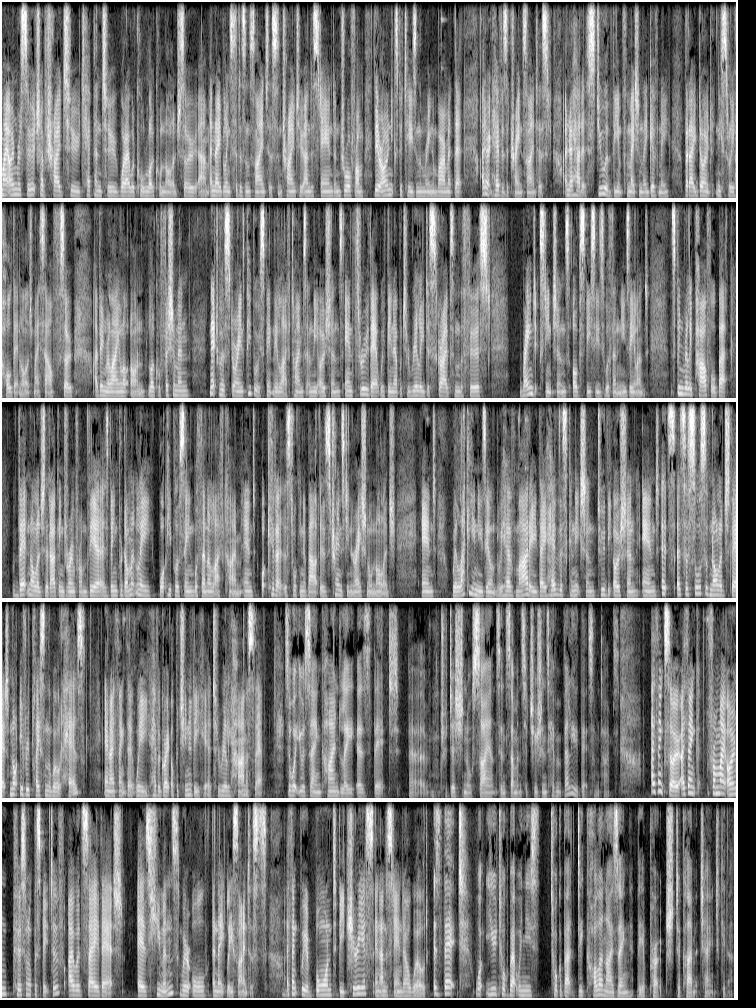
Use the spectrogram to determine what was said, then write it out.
my own research, I've tried to tap into what I would call local knowledge, so um, enabling citizen scientists and trying to understand and draw from their own expertise in the marine environment that I don't have as a trained scientist. I know how to steward the information they give me, but I don't necessarily hold that knowledge myself. So I've been relying a lot on local fishermen, natural historians, people who've spent their lifetimes in the oceans, and through that, we've been able to really describe some of the first range extensions of species within New Zealand. It's been really powerful, but that knowledge that I've been drawing from there has been predominantly what people have seen within a lifetime. And what Kera is talking about is transgenerational knowledge. And we're lucky in New Zealand. We have Māori, they have this connection to the ocean, and it's, it's a source of knowledge that not every place in the world has. And I think that we have a great opportunity here to really harness that. So, what you were saying kindly is that uh, traditional science and some institutions haven't valued that sometimes. I think so. I think from my own personal perspective, I would say that as humans, we're all innately scientists. I think we're born to be curious and understand our world. Is that what you talk about when you talk about decolonising the approach to climate change, Kera?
